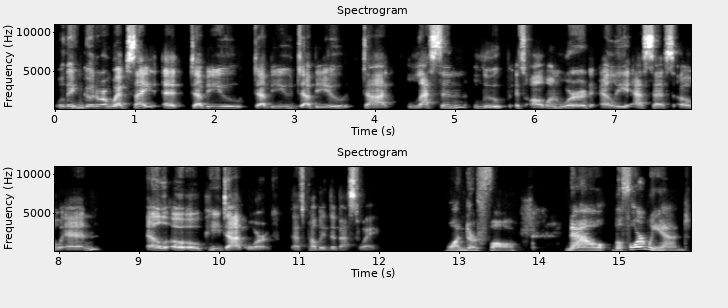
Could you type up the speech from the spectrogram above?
Well, they can go to our website at www.lessonloop. It's all one word, L E S S O N L O O P dot org. That's probably the best way. Wonderful. Now, before we end,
